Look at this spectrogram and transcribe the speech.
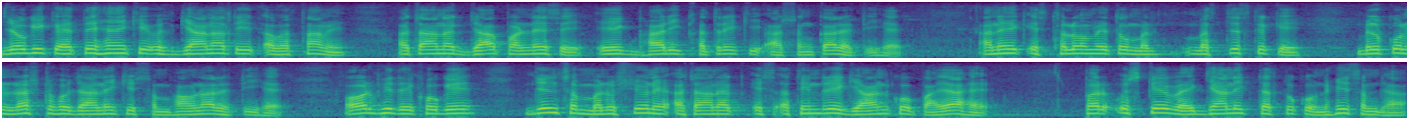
योगी कहते हैं कि उस ज्ञानातीत अवस्था में अचानक जा पड़ने से एक भारी खतरे की आशंका रहती है। अनेक स्थलों में तो मस्तिष्क के बिल्कुल नष्ट हो जाने की संभावना रहती है। और भी देखोगे, जिन सब मनुष्यों ने अचानक इस अतीन्द्रिय ज्ञान को पाया है, पर उसके वैज्ञानिक तत्व को नहीं समझा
